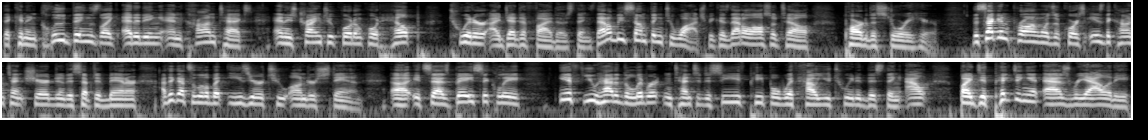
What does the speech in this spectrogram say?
that can include things like editing and context, and is trying to quote unquote help Twitter identify those things. That'll be something to watch because that'll also tell part of the story here. The second prong was, of course, is the content shared in a deceptive manner? I think that's a little bit easier to understand. Uh, it says basically, if you had a deliberate intent to deceive people with how you tweeted this thing out by depicting it as reality,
